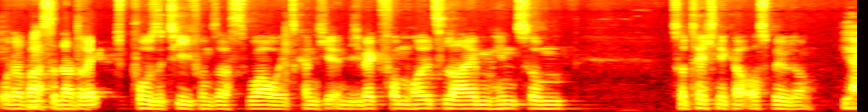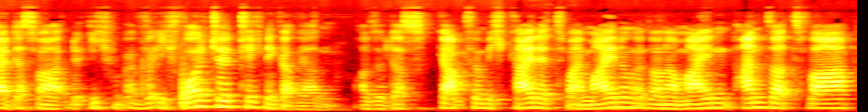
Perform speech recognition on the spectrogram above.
Oder warst du da direkt positiv und sagst, wow, jetzt kann ich hier endlich weg vom Holzleim hin zum, zur Technikerausbildung? Ja, das war, ich, ich wollte Techniker werden. Also das gab für mich keine zwei Meinungen, sondern mein Ansatz war,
